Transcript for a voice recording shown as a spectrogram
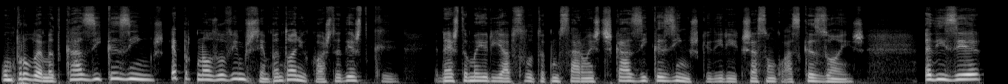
um problema de casos e casinhos. É porque nós ouvimos sempre António Costa, desde que nesta maioria absoluta começaram estes casos e casinhos, que eu diria que já são quase casões, a dizer:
